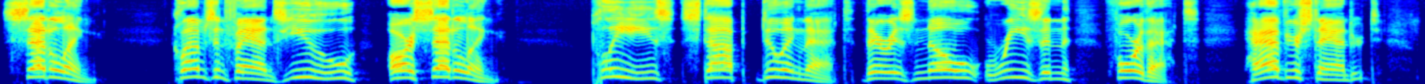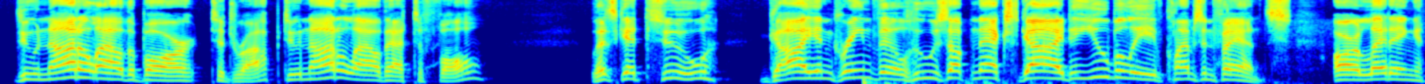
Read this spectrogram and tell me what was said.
settling. Clemson fans, you are settling. Please stop doing that. There is no reason for that. Have your standard. Do not allow the bar to drop. Do not allow that to fall. Let's get to Guy in Greenville. Who's up next? Guy, do you believe Clemson fans are letting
